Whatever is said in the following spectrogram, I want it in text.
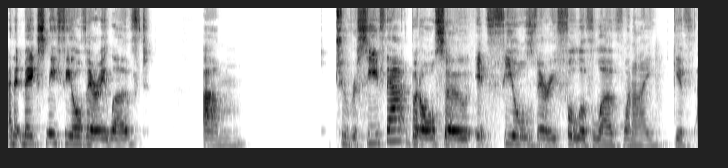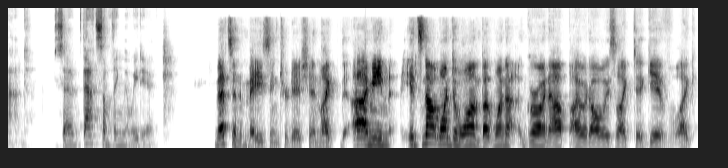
and it makes me feel very loved um to receive that, but also it feels very full of love when I give that. So that's something that we do. That's an amazing tradition. Like, I mean, it's not one to one, but when uh, growing up, I would always like to give like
